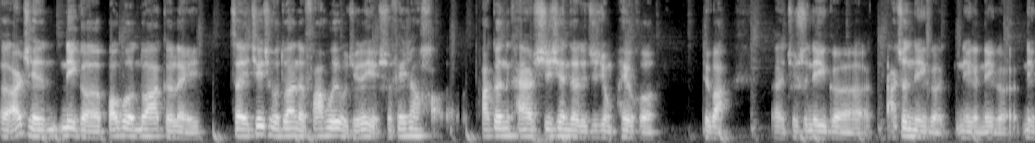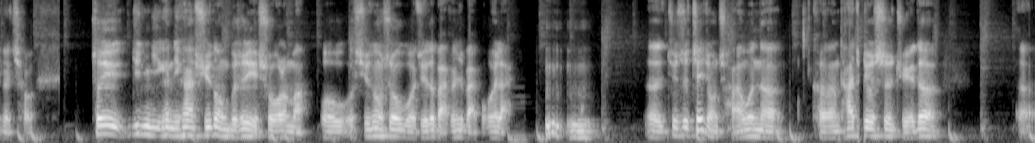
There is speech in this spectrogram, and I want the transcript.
呃，而且那个包括诺阿格雷在接球端的发挥，我觉得也是非常好的。他跟凯尔西现在的这种配合，对吧？呃，就是那个打正那个那个那个那个球。所以就你看，你看徐总不是也说了吗？我我徐总说，我觉得百分之百不会来。嗯嗯，呃，就是这种传闻呢，可能他就是觉得，呃，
